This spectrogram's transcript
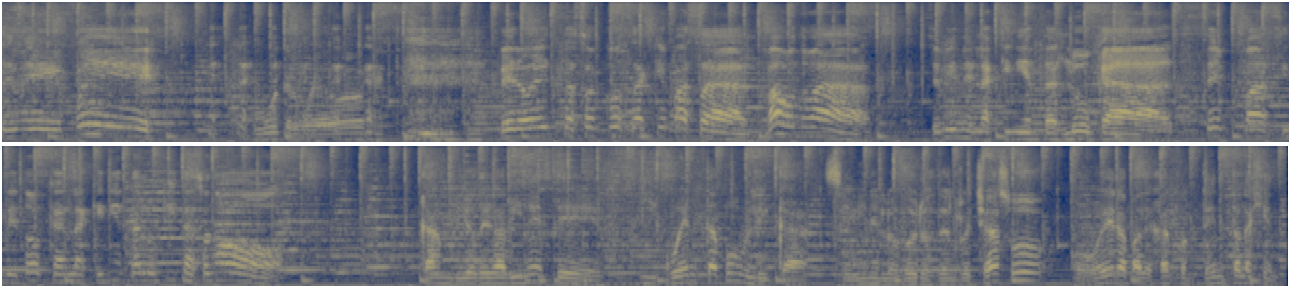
Se me fue. Puta, el weón. este. Pero estas son cosas que pasan. Vamos nomás. Se vienen las 500 lucas. Sepa si le tocan las 500 luquitas o no. Cambio de gabinete y cuenta pública. ¿Se vienen los duros del rechazo o era para dejar contenta a la gente?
